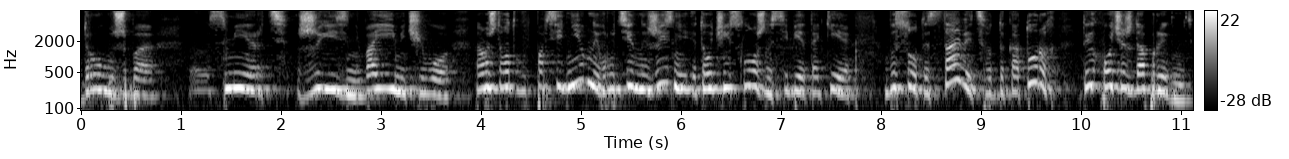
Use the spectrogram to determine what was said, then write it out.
дружба, э, смерть, жизнь, во имя чего. Потому что вот в повседневной, в рутинной жизни это очень сложно себе такие высоты ставить, вот до которых ты хочешь допрыгнуть.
